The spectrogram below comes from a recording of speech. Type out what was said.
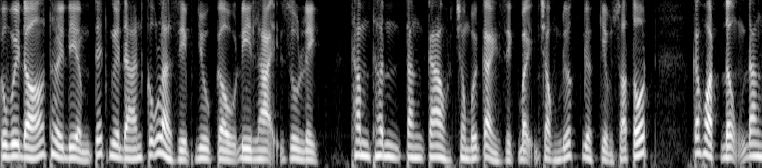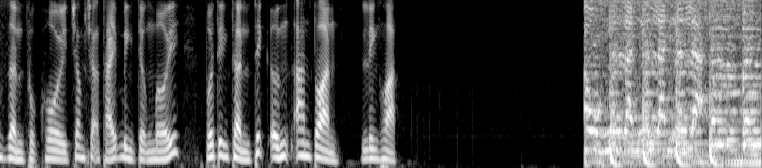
Cùng với đó, thời điểm Tết Nguyên đán cũng là dịp nhu cầu đi lại du lịch, thăm thân tăng cao trong bối cảnh dịch bệnh trong nước được kiểm soát tốt. Các hoạt động đang dần phục hồi trong trạng thái bình thường mới với tinh thần thích ứng an toàn, linh hoạt. Ngân là, ngân là, ngân là. Dân, dân,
